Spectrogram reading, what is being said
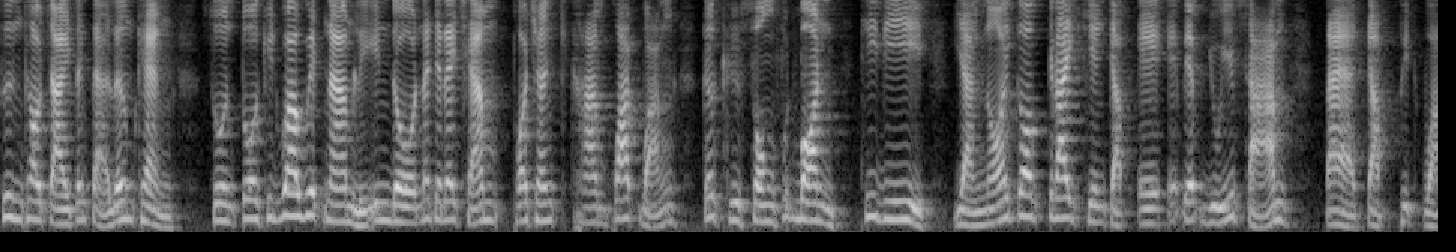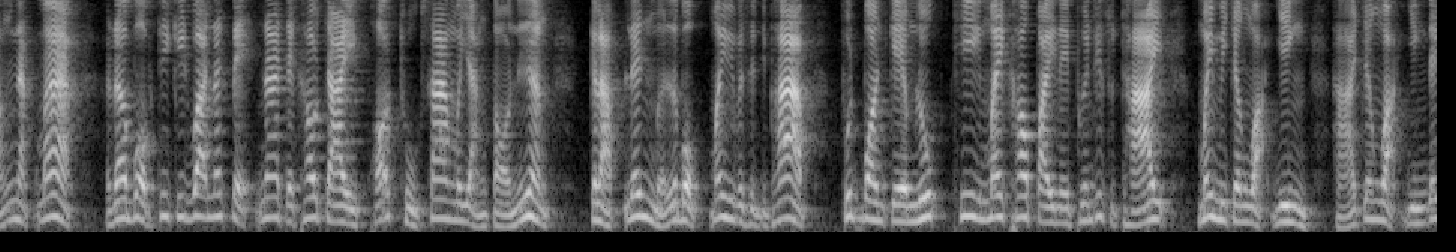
ซึ่งเข้าใจตั้งแต่เริ่มแข่ง ส่วนตัวคิดว่าเวียดนามหรืออินโดน่าจะได้แชมป์เพราะฉะนั้นความคาดหวังก็คือทรงฟุตบอลที่ดี อย่างน้อยก็ใกล้เคียงกับ AFF U23 แต่กับผิดหวังหนักมาก ระบบที่คิดว่านักเตะน่าจะเข้าใจ เพราะถูกสร้างมาอย่างต่อเนื่อง กลับเล่นเหมือนระบบไม่มีประสิทธิภาพ ฟุตบอลเกมลุกที่ไม่เข้าไปในพื้นที่สุดท้าย ไม่มีจังหวะยิง หาจังหวะยิงได้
